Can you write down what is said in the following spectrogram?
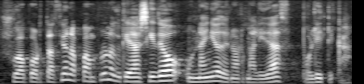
su aportación a Pamplona. Que ha sido un año de normalidad política,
